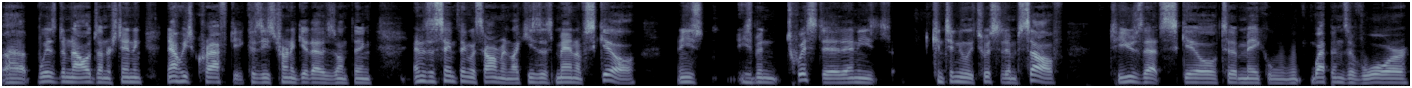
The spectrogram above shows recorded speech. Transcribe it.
uh, wisdom, knowledge, understanding. Now he's crafty because he's trying to get at his own thing. And it's the same thing with Saruman. Like he's this man of skill, and he's he's been twisted, and he's continually twisted himself to use that skill to make weapons of war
